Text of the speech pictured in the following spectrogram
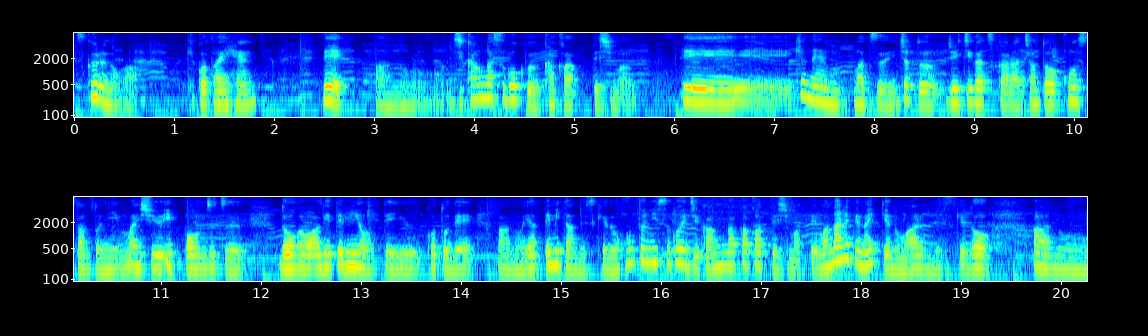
作るのが結構大変であの時間がすごくかかってしまう。で去年末にちょっと11月からちゃんとコンスタントに毎週1本ずつ動画を上げてみようっていうことであのやってみたんですけど本当にすごい時間がかかってしまって、まあ、慣れてないっていうのもあるんですけどあの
